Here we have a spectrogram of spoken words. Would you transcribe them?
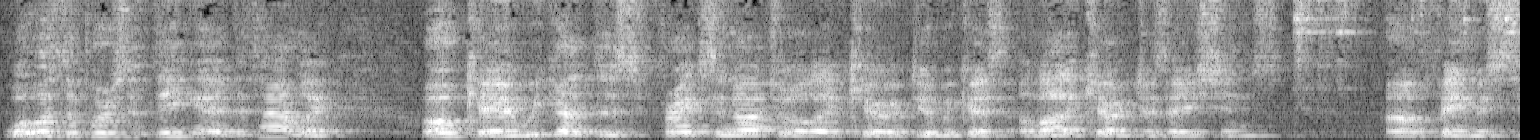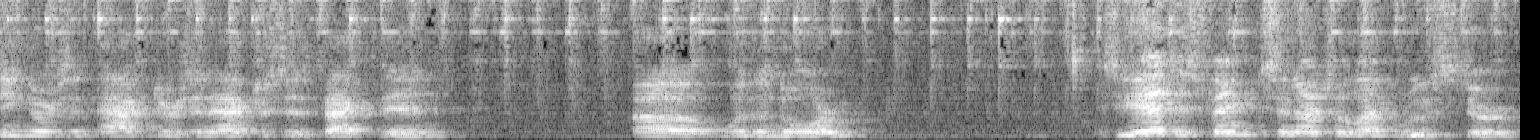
What was the person thinking at the time? Like, okay, we got this Frank Sinatra like character because a lot of characterizations of famous singers and actors and actresses back then uh, were the norm. So you had this Frank Sinatra like rooster,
